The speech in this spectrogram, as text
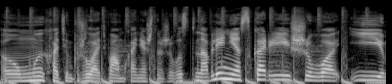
Э, мы хотим пожелать вам, конечно же, восстановления скорейшего и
